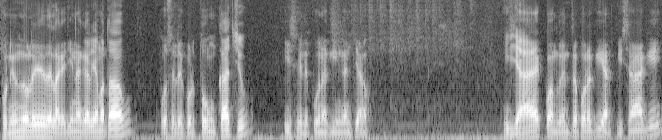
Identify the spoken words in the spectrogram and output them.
Poniéndole de la gallina que había matado, pues se le cortó un cacho y se le pone aquí enganchado. Y ya cuando entra por aquí, al pisar aquí,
